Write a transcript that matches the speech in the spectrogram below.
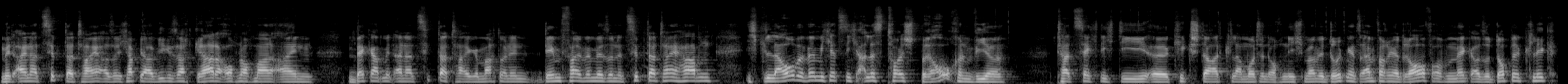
mit einer ZIP-Datei. Also ich habe ja, wie gesagt, gerade auch nochmal ein Backup mit einer ZIP-Datei gemacht. Und in dem Fall, wenn wir so eine ZIP-Datei haben, ich glaube, wenn mich jetzt nicht alles täuscht, brauchen wir tatsächlich die äh, Kickstart-Klamotte noch nicht mal. Wir drücken jetzt einfach hier drauf auf dem Mac, also Doppelklick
